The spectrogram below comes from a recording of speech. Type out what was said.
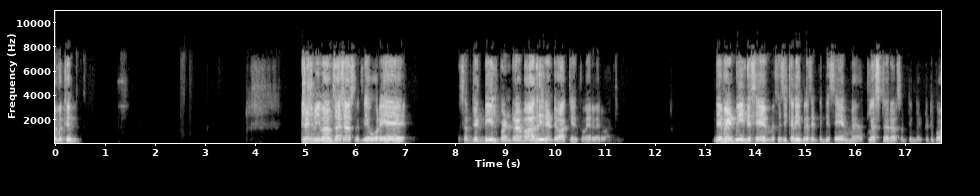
நமக்கு மீமாம்சா சாஸ்திரத்திலேயே ஒரே சப்ஜெக்ட் டீல் பண்ற மாதிரி ரெண்டு வாக்கியம் இருக்கும் வேற வேற வாக்கியம். They might be in the same physically present in the same cluster or something like that இப்போ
